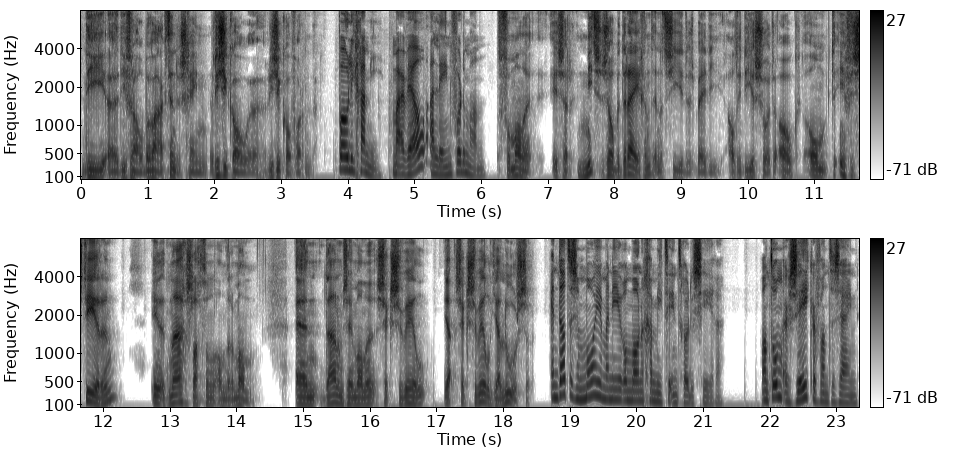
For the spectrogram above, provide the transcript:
Die uh, die vrouwen bewaakten en dus geen risico, risico vormden. Polygamie, maar wel alleen voor de man. Voor mannen is er niets zo bedreigend, en dat zie je dus bij die, al die diersoorten ook, om te investeren in het nageslacht van een andere man. En daarom zijn mannen seksueel, ja, seksueel jaloerser. En dat is een mooie manier om monogamie te introduceren. Want om er zeker van te zijn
